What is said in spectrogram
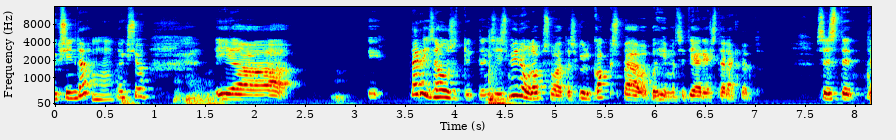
üksinda mm, -hmm. eks ju. ja päris ausalt ütlen, siis minu laps vaatas küll kaks päeva põhimõtteliselt järjest telekat. sest et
